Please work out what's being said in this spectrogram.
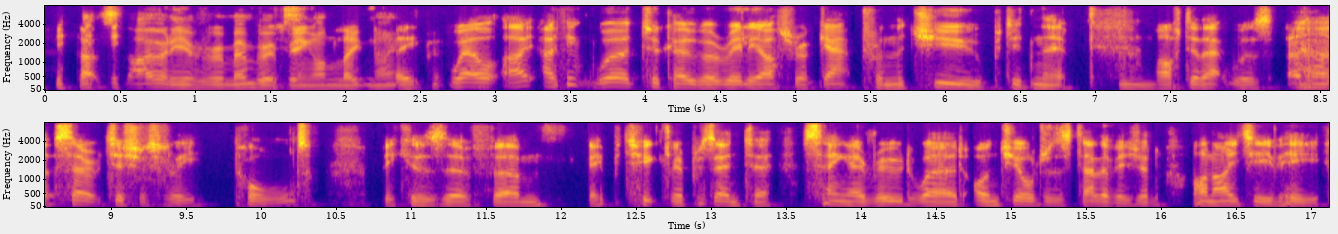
that's I only ever remember it being on late night. Well, I, I think Word took over really after a gap from the Tube, didn't it? Mm. After that was uh, surreptitiously pulled because of um, a particular presenter saying a rude word on children's television on ITV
